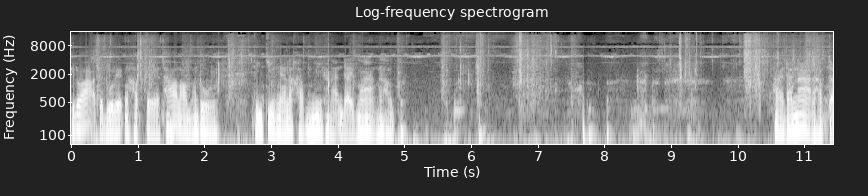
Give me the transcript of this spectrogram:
คิดว่าอาจจะดูเล็กนะครับ แต่ถ้าเรามาดูจริงๆแล้วนะครับ มีขนาดใหญ่มากนะครับภายด้านหน้านะครับ จะ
